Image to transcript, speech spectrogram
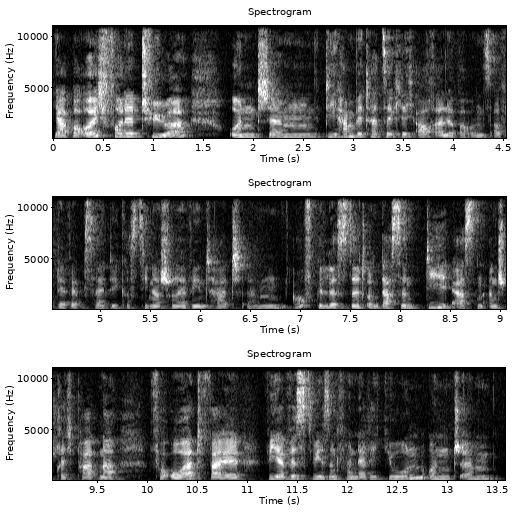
ja bei euch vor der Tür. Und ähm, die haben wir tatsächlich auch alle bei uns auf der Website, die Christina schon erwähnt hat, ähm, aufgelistet. Und das sind die ersten Ansprechpartner vor Ort, weil, wie ihr wisst, wir sind von der Region und ähm,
